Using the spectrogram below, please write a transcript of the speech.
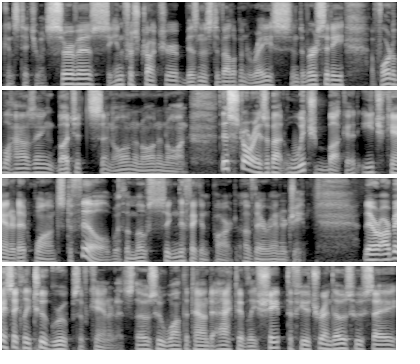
constituent service, infrastructure, business development, race and diversity, affordable housing, budgets, and on and on and on. This story is about which bucket each candidate wants to fill with the most significant part of their energy. There are basically two groups of candidates those who want the town to actively shape the future, and those who say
